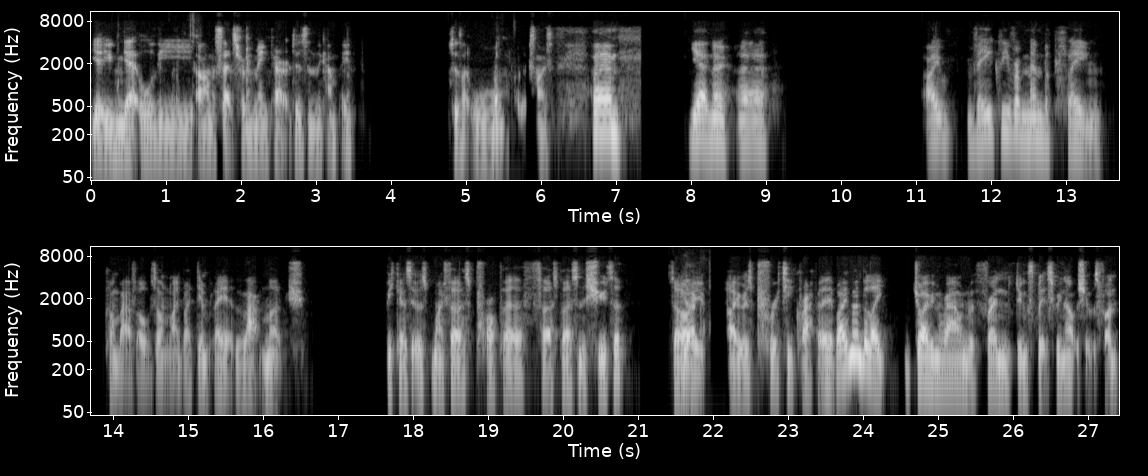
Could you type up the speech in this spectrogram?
Yeah, you can get all the armor sets from main characters in the campaign. So it's like, ooh, that looks nice. Um, yeah, no. Uh, I vaguely remember playing Combat Evolved online, but I didn't play it that much because it was my first proper first-person shooter. So Yeah. I I was pretty crap at it. But I remember like driving around with friends doing split screen out. Shit was fun.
